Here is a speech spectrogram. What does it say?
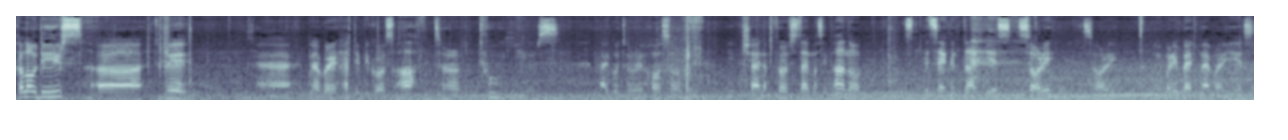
Hello dears, uh, today uh, we are very happy because after two years I go to rehearsal in China. First time I think ah no. The second time yes. Sorry sorry very bad memory yes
